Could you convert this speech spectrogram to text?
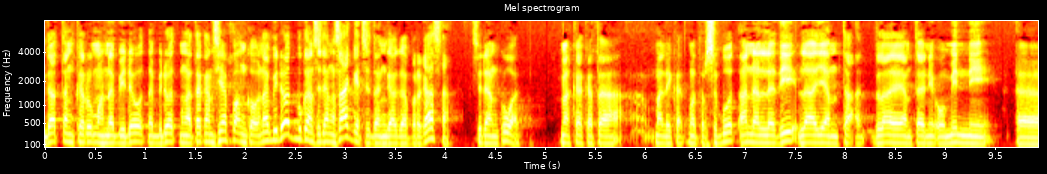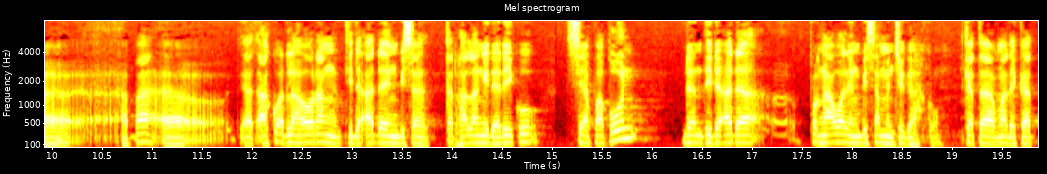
datang ke rumah Nabi Daud, Nabi Daud mengatakan, "Siapa engkau?" Nabi Daud bukan sedang sakit, sedang gagah perkasa, sedang kuat. Maka kata malaikat maut tersebut, "Ana alladzi la yamta la yamtani minni uh, apa uh, aku adalah orang tidak ada yang bisa terhalangi dariku siapa pun dan tidak ada pengawal yang bisa mencegahku." Kata malaikat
